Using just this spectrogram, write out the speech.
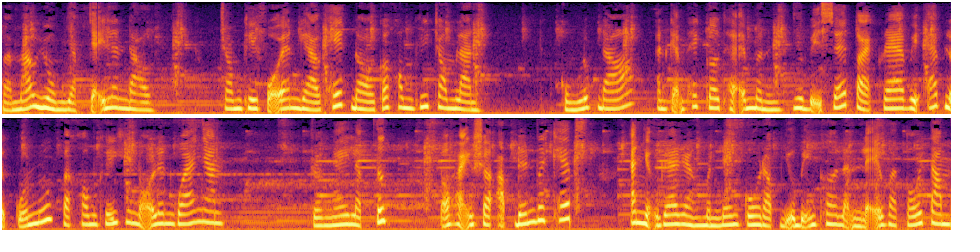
và máu dồn dập chảy lên đầu. Trong khi phổi anh gào thét đòi có không khí trong lành. Cùng lúc đó, anh cảm thấy cơ thể mình như bị xé toạc ra vì áp lực của nước và không khí khi nổi lên quá nhanh. Rồi ngay lập tức, nỗi hoảng sợ ập đến với Caps anh nhận ra rằng mình đang cô độc giữa biển khơi lạnh lẽo và tối tăm.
